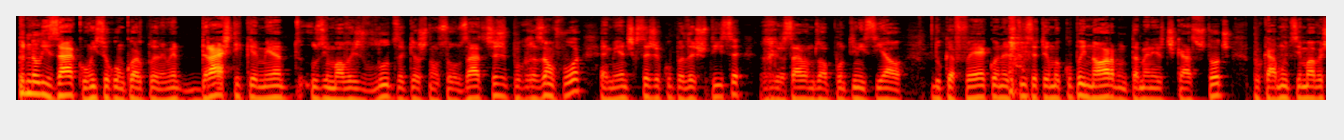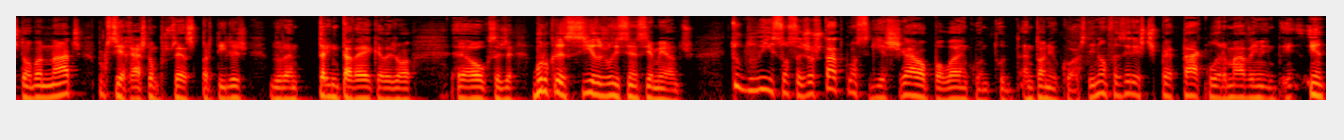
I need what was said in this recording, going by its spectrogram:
penalizar, com isso eu concordo plenamente, drasticamente os imóveis devolutos, aqueles que não são usados, seja por que razão for, a menos que seja culpa da justiça. Regressávamos ao ponto inicial do café, quando a justiça tem uma culpa enorme também nestes casos todos, porque há muitos imóveis que estão abandonados, porque se arrastam processos de partilhas durante 30 décadas, ou, eh, ou seja, burocracia dos licenciamentos. Tudo isso, ou seja, o Estado conseguia chegar ao palanque António Costa e não fazer este espetáculo armado em, em,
